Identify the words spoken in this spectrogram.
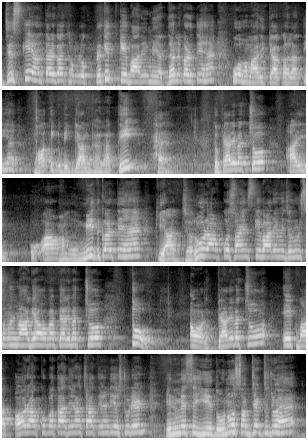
जिसके अंतर्गत हम लोग प्रकृति के बारे में अध्ययन करते हैं, वो हमारी क्या कहलाती है? भौतिक विज्ञान कहलाती है। तो प्यारे बच्चों, आई हम उम्मीद करते हैं कि आज ज़रूर आपको साइंस के बारे में ज़रूर समझ में आ गया होगा, प्यारे बच्चों। तो और प्यारे बच्चों, एक बात और आपको बता देना चाहते हैं स्टूडेंट इनमें से ये दोनों सब्जेक्ट जो है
